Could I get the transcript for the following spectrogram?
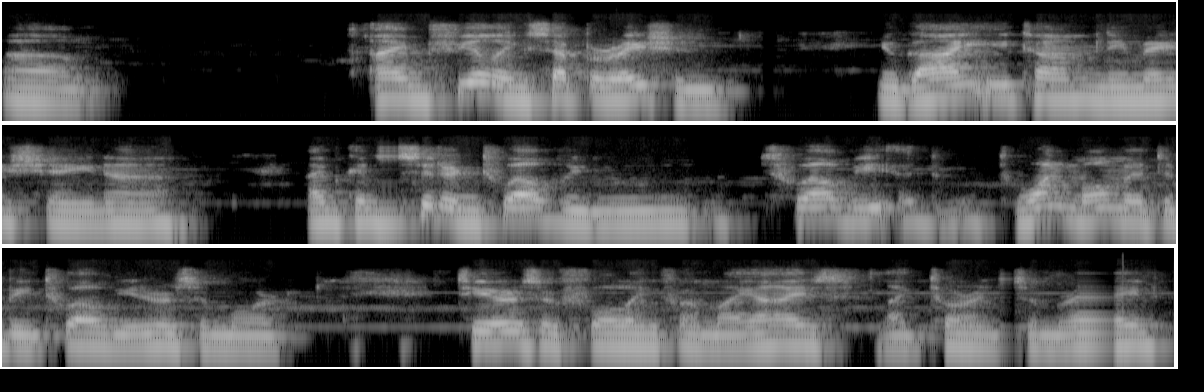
Um, I'm feeling separation. Yugai itam nimeshena. I'm considering 12, 12, one moment to be 12 years or more. Tears are falling from my eyes like torrents of rain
